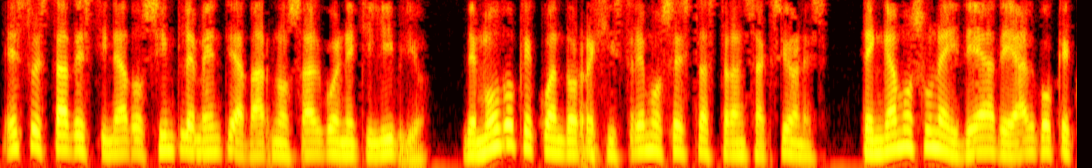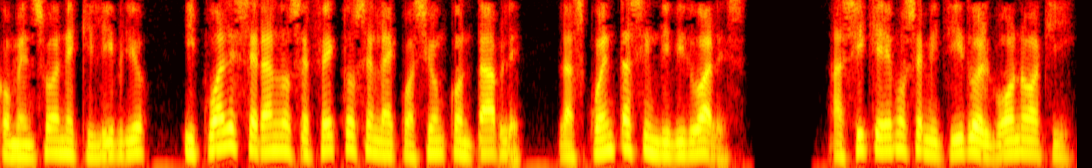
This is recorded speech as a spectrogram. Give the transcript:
Esto está destinado simplemente a darnos algo en equilibrio, de modo que cuando registremos estas transacciones, tengamos una idea de algo que comenzó en equilibrio, y cuáles serán los efectos en la ecuación contable, las cuentas individuales. Así que hemos emitido el bono aquí.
